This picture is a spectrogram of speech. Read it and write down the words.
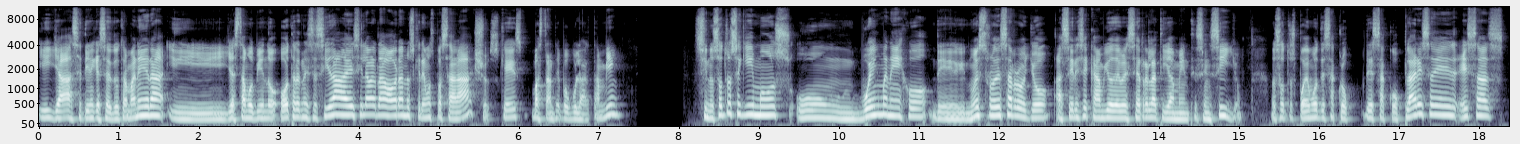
y ya se tiene que hacer de otra manera y ya estamos viendo otras necesidades y la verdad ahora nos queremos pasar a Actions, que es bastante popular también. Si nosotros seguimos un buen manejo de nuestro desarrollo, hacer ese cambio debe ser relativamente sencillo nosotros podemos desacoplar esas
